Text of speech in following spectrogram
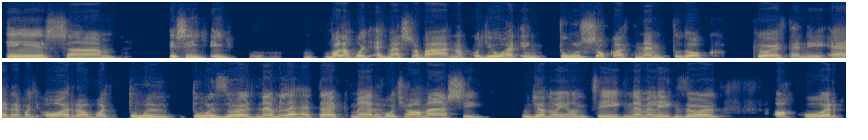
és, um, és így, így valahogy egymásra várnak, hogy jó, hát én túl sokat nem tudok költeni erre vagy arra, vagy túl, túl zöld nem lehetek, mert hogyha a másik ugyanolyan cég nem elég zöld, akkor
